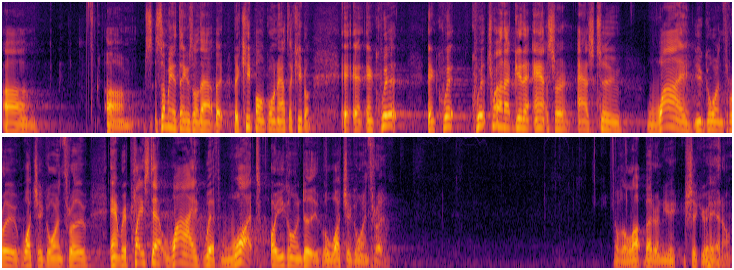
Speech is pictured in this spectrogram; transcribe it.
um, um, so many things on that, but, but keep on going after, keep on, and, and quit, and quit, quit trying to get an answer as to why you're going through what you're going through and replace that why with what are you going to do with what you're going through. That was a lot better than you shook your head on.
